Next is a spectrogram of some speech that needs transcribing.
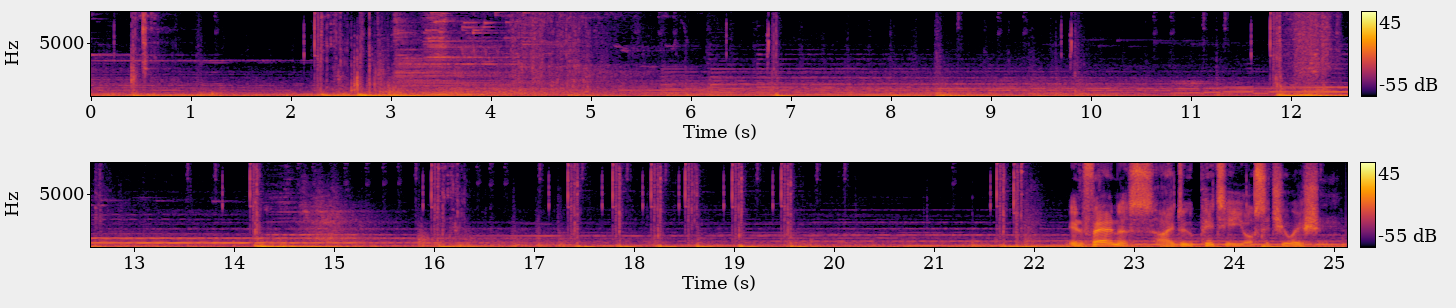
Fairness, I do pity your situation.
